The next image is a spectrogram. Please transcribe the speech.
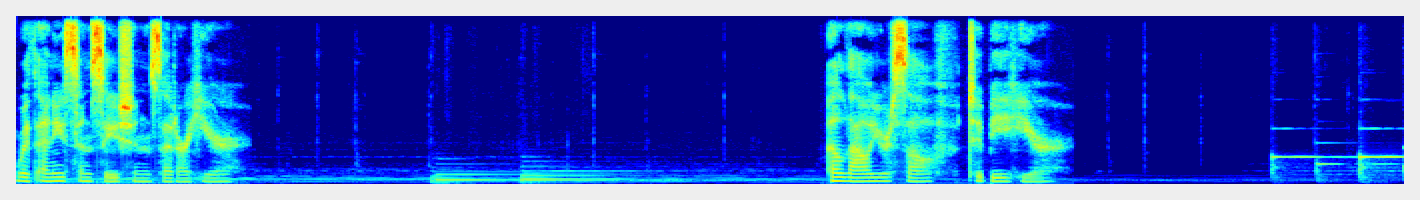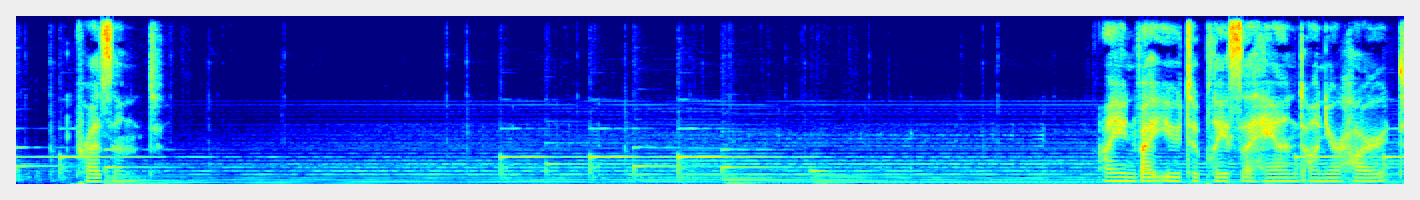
with any sensations that are here. Allow yourself to be here, present. I invite you to place a hand on your heart.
